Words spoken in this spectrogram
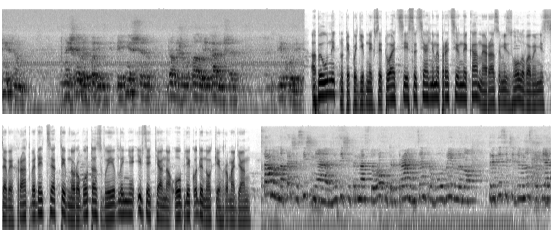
сніг там знайшли, вже потім підніс, ще добре, що попала в лікарню, ще лікують. Аби уникнути подібних ситуацій, соціальними працівниками разом із головами місцевих рад ведеться активна робота з виявлення і взяття на облік одиноких громадян. Станом на 1 січня 2013 року територіальним центром було виявлено 3095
